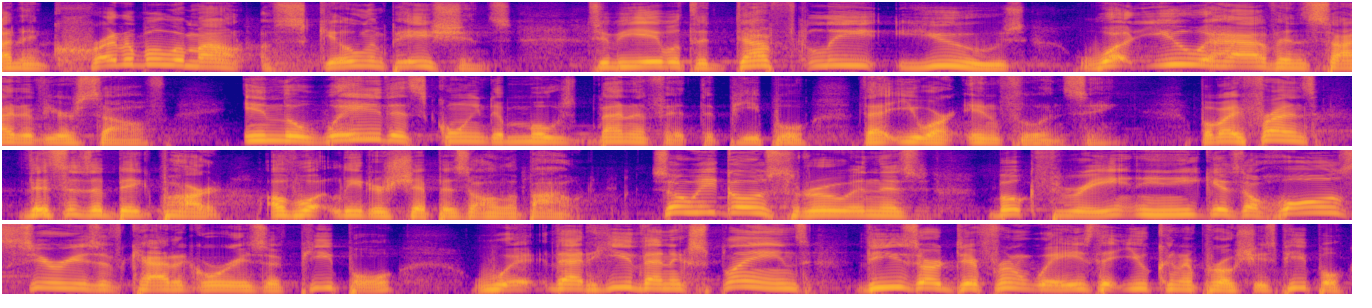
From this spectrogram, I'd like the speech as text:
an incredible amount of skill and patience to be able to deftly use what you have inside of yourself in the way that's going to most benefit the people that you are influencing. But my friends, this is a big part of what leadership is all about. So he goes through in this book three, and he gives a whole series of categories of people that he then explains these are different ways that you can approach these people.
